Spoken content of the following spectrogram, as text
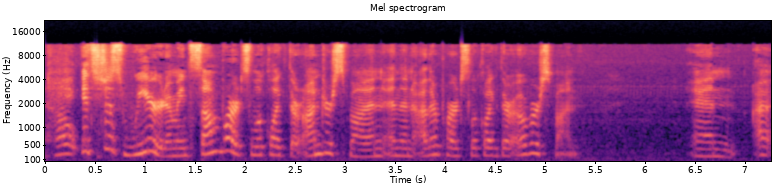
help. It's just weird. I mean, some parts look like they're underspun, and then other parts look like they're overspun. And I,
